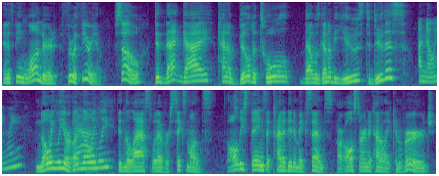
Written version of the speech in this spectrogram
and it's being laundered through Ethereum. So, did that guy kind of build a tool that was going to be used to do this? Unknowingly. Knowingly or Yeah. unknowingly? In the last, whatever, six months, all these things that kind of didn't make sense are all starting to kind of like converge.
